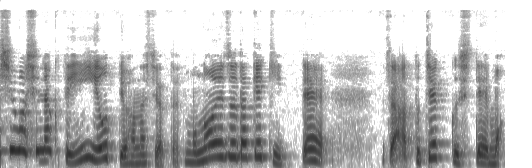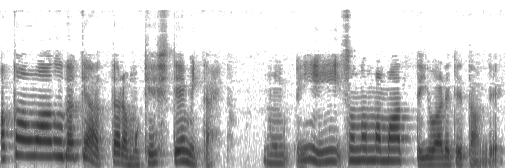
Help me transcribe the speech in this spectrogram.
集はしなくていいよっていう話やった。もうノイズだけ切って、ざーっとチェックして、もうあかんワードだけあったらもう消して、みたいな。もういいそのままって言われてたんで。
